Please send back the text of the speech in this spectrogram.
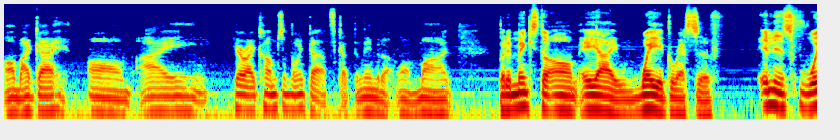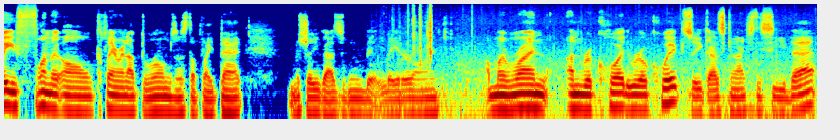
Um, I got um I here I come something like that. I forgot the name of the um, mod, but it makes the um AI way aggressive. It is way funner um clearing out the rooms and stuff like that. I'm gonna show you guys a little bit later on. I'm gonna run unrecord real quick so you guys can actually see that.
